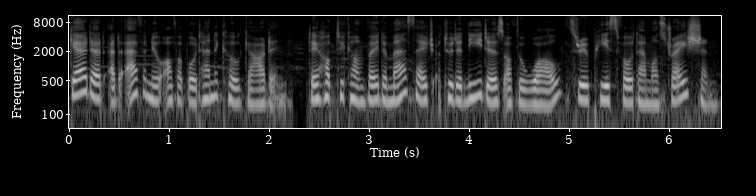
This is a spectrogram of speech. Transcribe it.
gathered at the avenue of a botanical garden. They hope to convey the message to the leaders of the world through peaceful demonstration.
